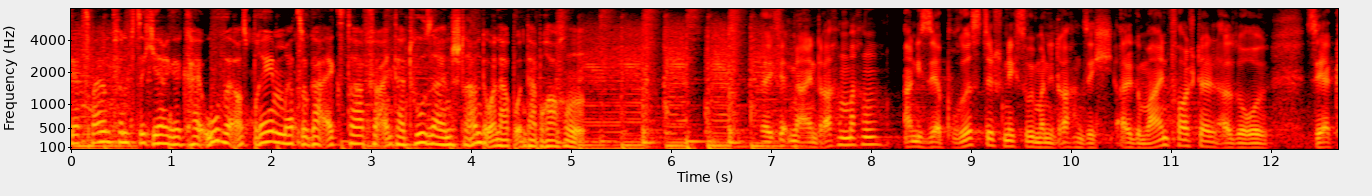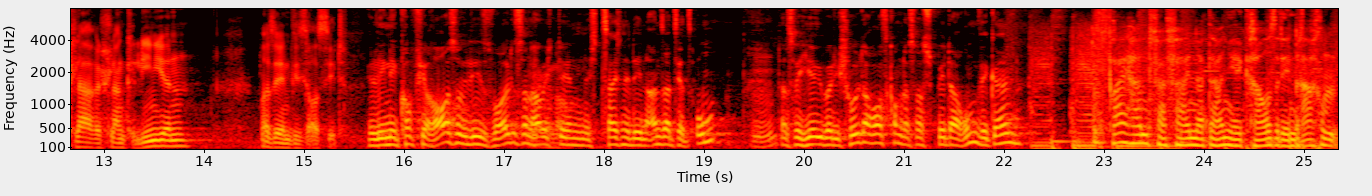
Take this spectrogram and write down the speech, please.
Der 52-jährige Kai Uwe aus Bremen hat sogar extra für ein Tattoo seinen Strandurlaub unterbrochen. Ich werde mir einen Drachen machen, eigentlich sehr puristisch, nicht so wie man die Drachen sich allgemein vorstellt, also sehr klare, schlanke Linien. Mal sehen, wie es aussieht. Wir legen den Kopf hier raus, so wie du es wolltest. Dann habe ich den, ich zeichne den Ansatz jetzt um, dass wir hier über die Schulter rauskommen, dass wir es später rumwickeln. Freihand verfeinert Daniel Krause den Drachen.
